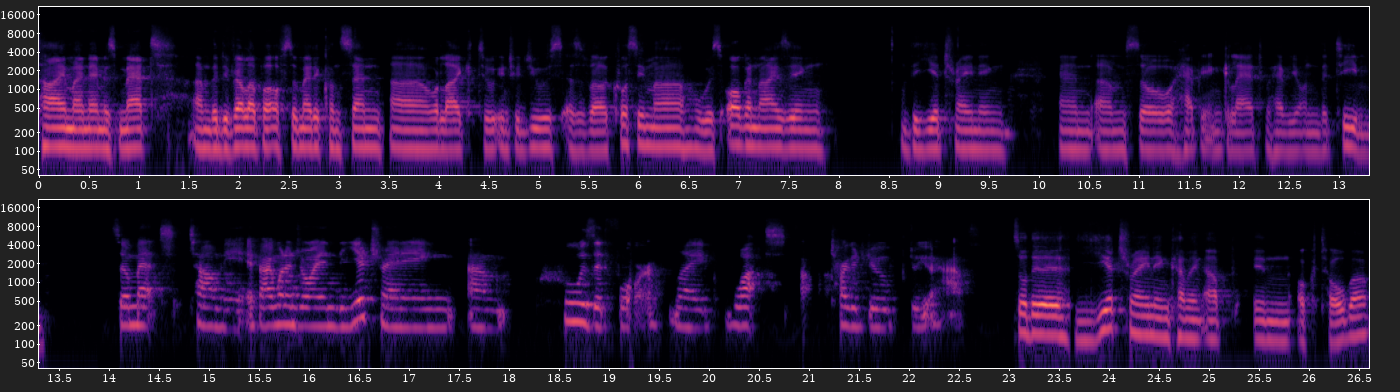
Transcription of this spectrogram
Hi, my name is Matt. I'm the developer of Somatic Consent. Uh, I would like to introduce as well Cosima, who is organizing the year training. And I'm so happy and glad to have you on the team. So Matt, tell me, if I want to join the year training, um, who is it for? Like what target group do you have? So the year training coming up in October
